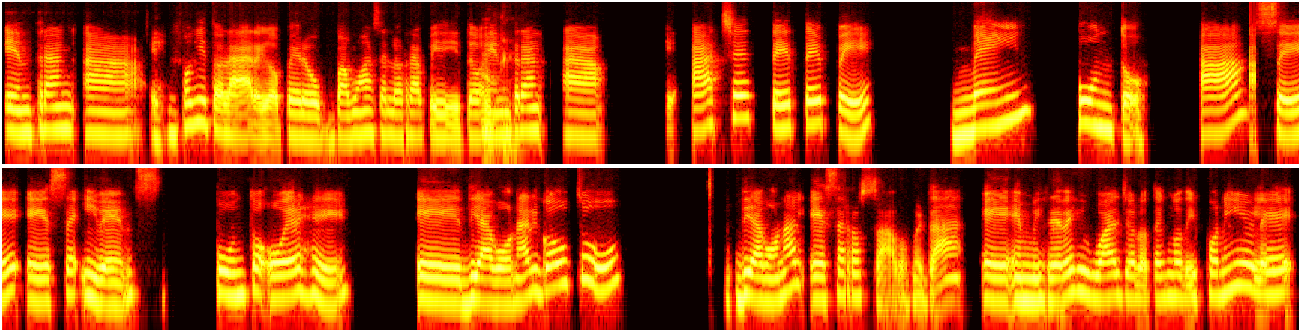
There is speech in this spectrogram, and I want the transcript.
entran a, es un poquito largo, pero vamos a hacerlo rapidito, entran a http main.acsevents.org eh, diagonal go to diagonal S rosado, ¿verdad? Eh, en mis redes igual yo lo tengo disponible.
